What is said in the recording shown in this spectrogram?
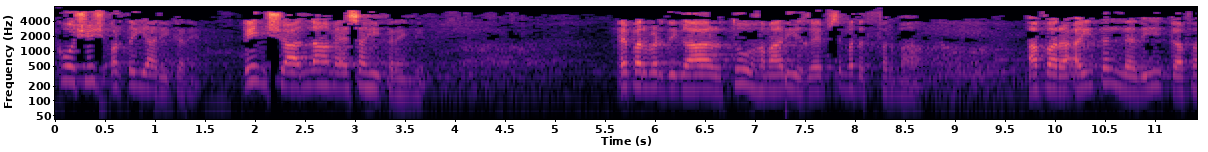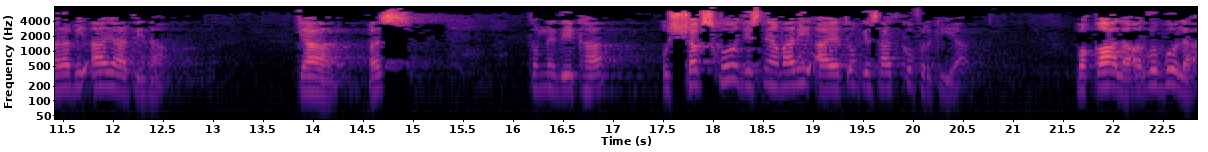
کوشش اور تیاری کریں۔ انشاءاللہ ہم ایسا ہی کریں گے۔ اے پروردگار، تو ہماری غیب سے مدد فرما۔ افر الدی کفر بھی آیا کیا بس تم نے دیکھا اس شخص کو جس نے ہماری آیتوں کے ساتھ کفر کیا؟ وہ اور وہ بولا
